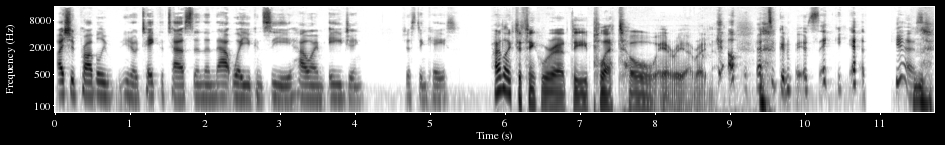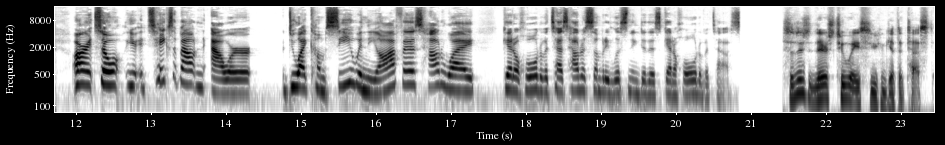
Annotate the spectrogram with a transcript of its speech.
I should probably you know take the test, and then that way you can see how I'm aging, just in case. I like to think we're at the plateau area right now. Oh, that's a good way of saying it. Yes. Yes. All right. So it takes about an hour. Do I come see you in the office? How do I get a hold of a test? How does somebody listening to this get a hold of a test? So there's there's two ways you can get the test.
